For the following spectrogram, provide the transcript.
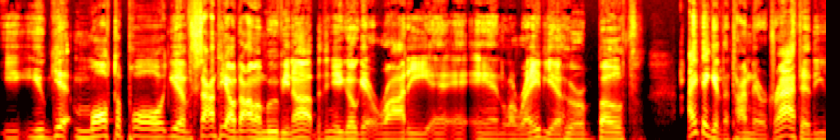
you, you, get multiple, you have Santi Aldama moving up, but then you go get Roddy and, and LaRavia, who are both, I think at the time they were drafted, you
